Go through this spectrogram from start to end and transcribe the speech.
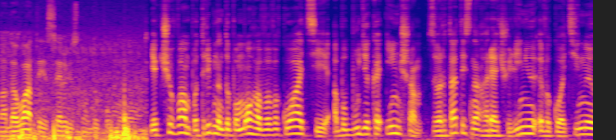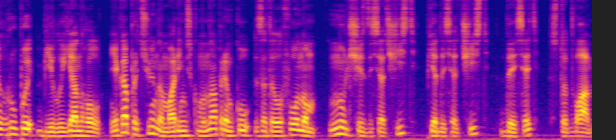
надавати сервісну допомогу. Якщо вам потрібна допомога в евакуації або будь-яка інша, звертайтесь на гарячу лінію евакуаційної групи Білий Янгол, яка працює на Мар'їнському напрямку за телефоном 066 56 10 102.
